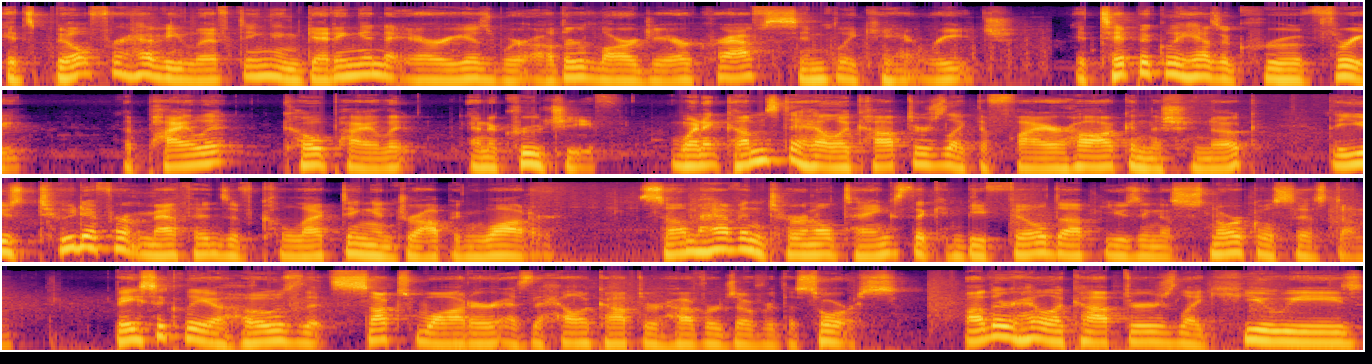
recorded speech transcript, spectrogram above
It's built for heavy lifting and getting into areas where other large aircraft simply can't reach. It typically has a crew of three the pilot, co pilot, and a crew chief. When it comes to helicopters like the Firehawk and the Chinook, they use two different methods of collecting and dropping water. Some have internal tanks that can be filled up using a snorkel system, basically a hose that sucks water as the helicopter hovers over the source. Other helicopters like Hueys,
